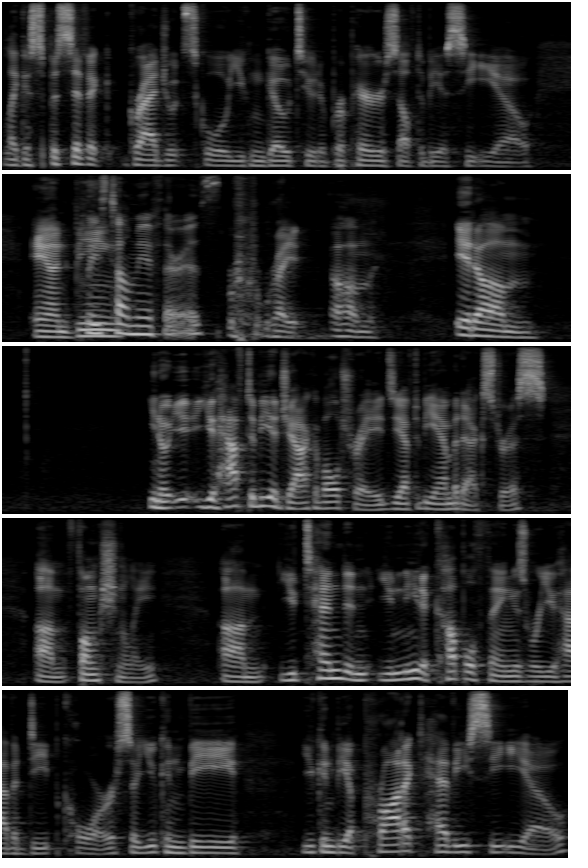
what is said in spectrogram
like a specific graduate school you can go to to prepare yourself to be a CEO. And being Please tell me if there is. right. Um, it um, you know, you, you have to be a jack of all trades. You have to be ambidextrous, um, functionally. Um, you tend to you need a couple things where you have a deep core. So you can be you can be a product heavy CEO.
